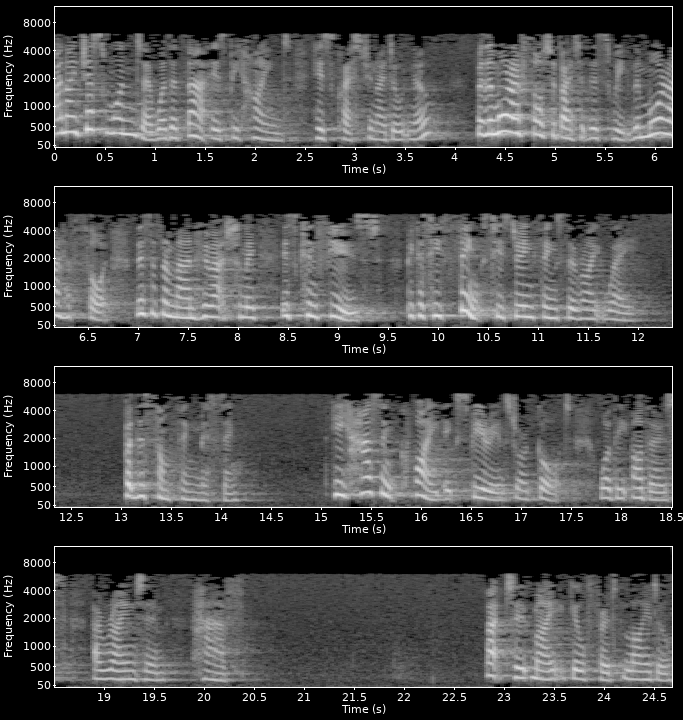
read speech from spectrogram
And I just wonder whether that is behind his question. I don't know. But the more I've thought about it this week, the more I have thought this is a man who actually is confused because he thinks he's doing things the right way. But there's something missing. He hasn't quite experienced or got what the others around him have. Back to my Guildford Lido.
